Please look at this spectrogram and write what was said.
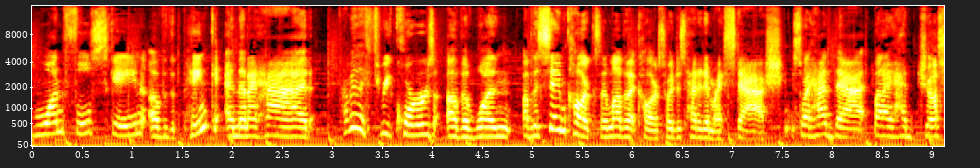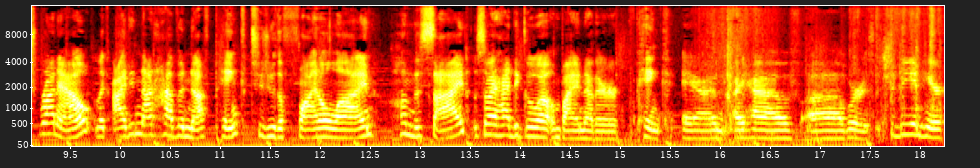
one full skein of the pink and then I had probably like three quarters of a one of the same color because I love that color so I just had it in my stash. So I had that but I had just run out. Like I did not have enough pink to do the final line on the side. So I had to go out and buy another pink and I have, uh, where is it? it? Should be in here.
